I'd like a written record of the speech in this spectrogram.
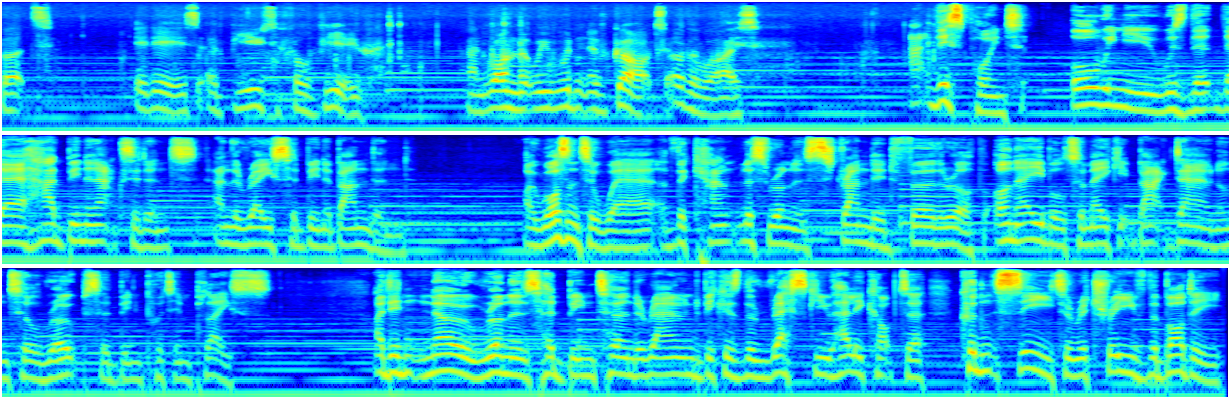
but it is a beautiful view and one that we wouldn't have got otherwise. At this point, all we knew was that there had been an accident and the race had been abandoned. I wasn't aware of the countless runners stranded further up, unable to make it back down until ropes had been put in place. I didn't know runners had been turned around because the rescue helicopter couldn't see to retrieve the body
